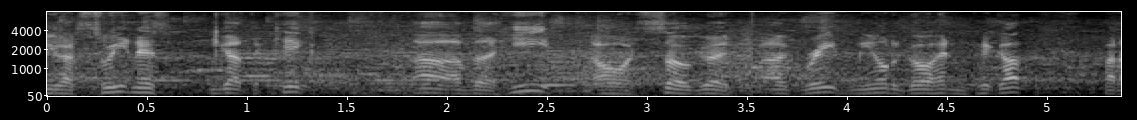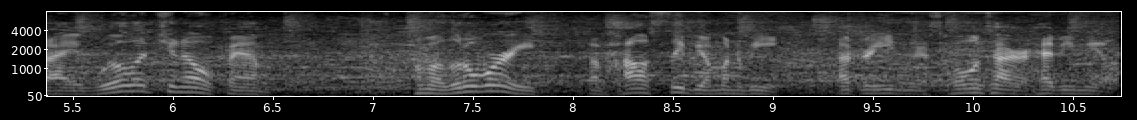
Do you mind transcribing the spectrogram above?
You got sweetness, you got the kick uh, of the heat. Oh, it's so good. A great meal to go ahead and pick up. But I will let you know, fam, I'm a little worried of how sleepy I'm going to be after eating this whole entire heavy meal.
